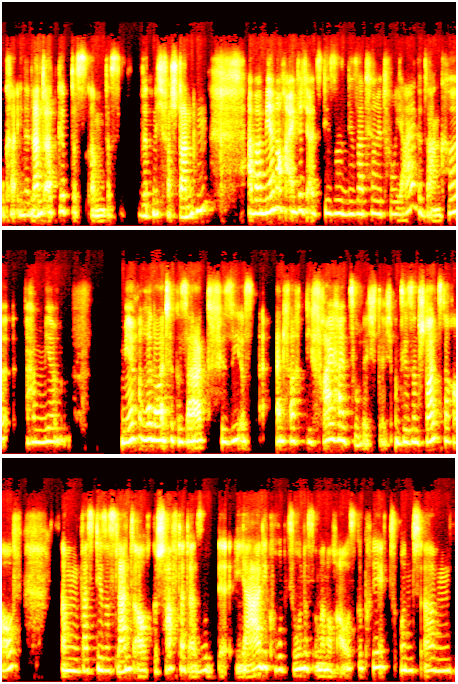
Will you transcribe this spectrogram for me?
Ukraine Land abgibt, das, ähm, das wird nicht verstanden. Aber mehr noch eigentlich als diese, dieser Territorialgedanke haben mir mehrere Leute gesagt, für sie ist einfach die Freiheit so wichtig. Und sie sind stolz darauf, ähm, was dieses Land auch geschafft hat. Also äh, ja, die Korruption ist immer noch ausgeprägt und ähm,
